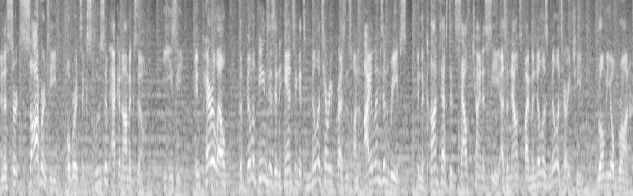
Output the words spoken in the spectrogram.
and asserts sovereignty over its exclusive economic zone. EEZ. In parallel, the Philippines is enhancing its military presence on islands and reefs in the contested South China Sea, as announced by Manila's military chief, Romeo Brawner.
